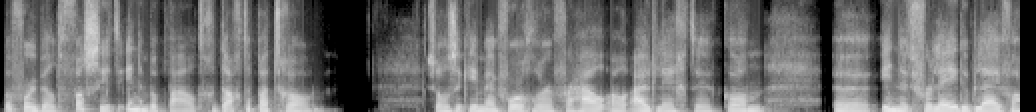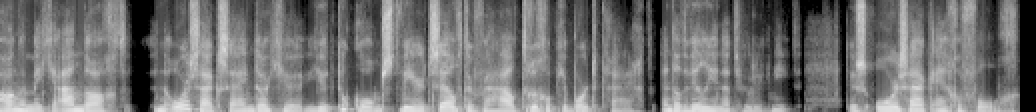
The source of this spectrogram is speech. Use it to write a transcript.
bijvoorbeeld vastzit in een bepaald gedachtepatroon. Zoals ik in mijn vorige verhaal al uitlegde, kan uh, in het verleden blijven hangen met je aandacht een oorzaak zijn dat je je toekomst weer hetzelfde verhaal terug op je bord krijgt. En dat wil je natuurlijk niet. Dus oorzaak en gevolg.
